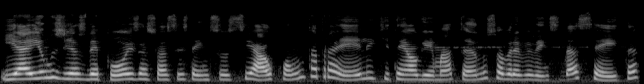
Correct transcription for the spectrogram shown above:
E aí, uns dias depois, a sua assistente social conta pra ele que tem alguém matando sobreviventes da seita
